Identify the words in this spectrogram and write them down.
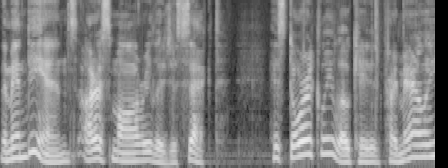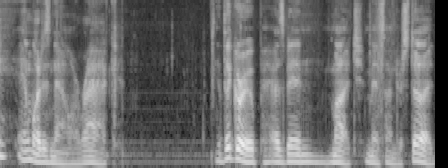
The Mandeans are a small religious sect, historically located primarily in what is now Iraq. The group has been much misunderstood,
